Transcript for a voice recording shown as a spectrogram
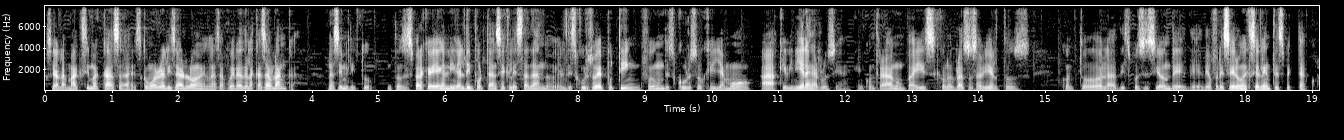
O sea, la máxima casa, es como realizarlo en las afueras de la Casa Blanca una similitud. Entonces, para que vean el nivel de importancia que le está dando. El discurso de Putin fue un discurso que llamó a que vinieran a Rusia, que encontraran un país con los brazos abiertos, con toda la disposición de, de, ofrecer un excelente espectáculo.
